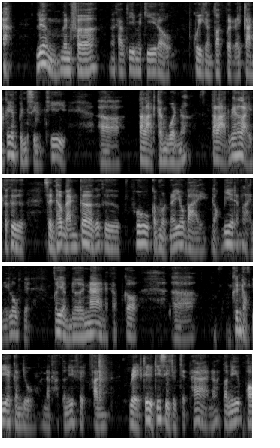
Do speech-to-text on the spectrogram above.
อะเรื่องเงินเฟ้อนะครับที่เมื่อกี้เราคุยกันตอนเปิดรายการก็ยังเป็นสิ่งที่อ่าตลาดกังวลเนาะตลาดไม่เท่าไหร่ก็คือ Central Banker ก็คือผู้กำหนดนโยบายดอกเบี้ยทั้งหลายในโลกเนี่ยก็ยังเดินหน้านะครับก็อ่าขึ้นดอกเบี้ยกันอยู่นะครับ ตอนนี้เฟดฟัน เรทก็อยู่ที่ 4.75นะตอนนี้พอ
